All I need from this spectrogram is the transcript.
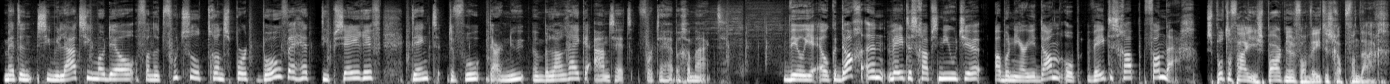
Met een simulatiemodel van het voedseltransport boven het diepzeerif denkt de Vroe daar nu een belangrijke aanzet voor te hebben gemaakt. Wil je elke dag een wetenschapsnieuwtje? Abonneer je dan op Wetenschap vandaag. Spotify is partner van Wetenschap vandaag.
